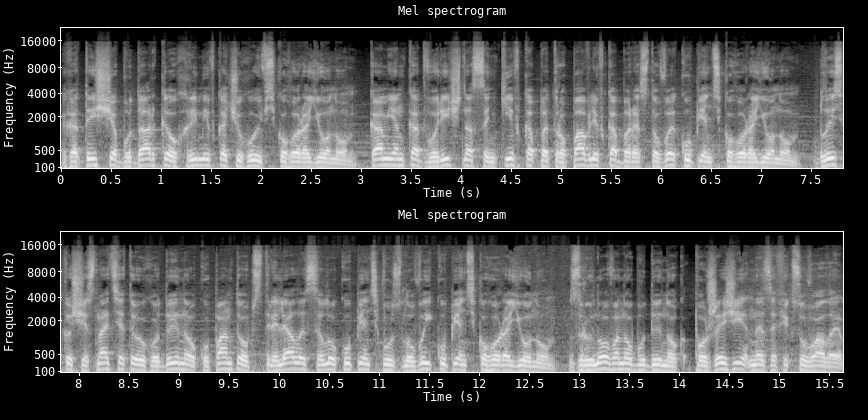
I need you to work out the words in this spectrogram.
Гатища, Бударки, Охримівка Чугуївського району, Кам'янка, Дворічна, Сеньківка, Петропавлівка, Берестове Куп'янського району. Близько 16-ї години окупанти обстріляли село Куп'янськ-Вузловий Куп'янського району. Зруйновано будинок, пожежі не зафіксували.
